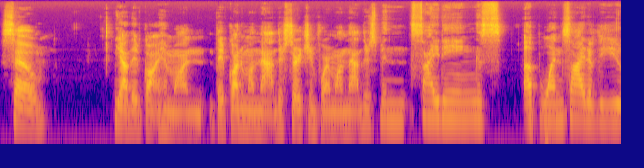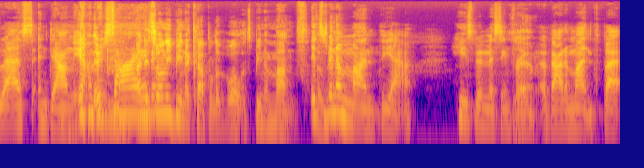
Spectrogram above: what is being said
So, yeah, they've got him on. They've got him on that. They're searching for him on that. There's been sightings up one side of the U.S. and down the mm. other mm. side. And it's only been a couple of well, it's been a month. It's been it? a month, yeah. He's been missing for Yeah. about a month, but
